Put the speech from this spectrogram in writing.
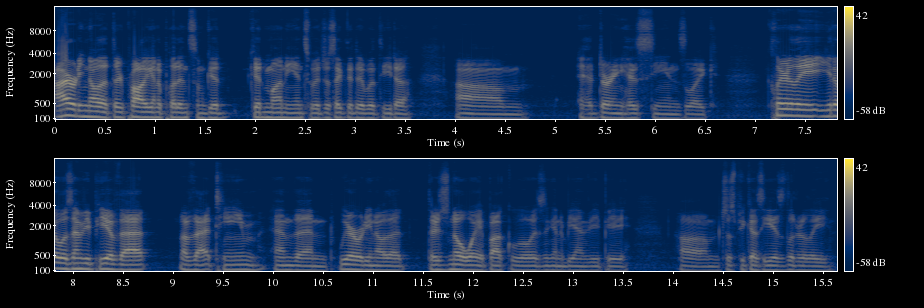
I already know that they're probably gonna put in some good good money into it, just like they did with Iida, um, eh, during his scenes. Like clearly, Iida was MVP of that of that team, and then we already know that there's no way Bakugo isn't gonna be MVP, um, just because he is literally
